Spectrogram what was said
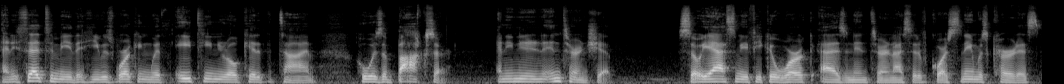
And he said to me that he was working with 18 year old kid at the time who was a boxer and he needed an internship. So he asked me if he could work as an intern. I said, of course. His name was Curtis.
